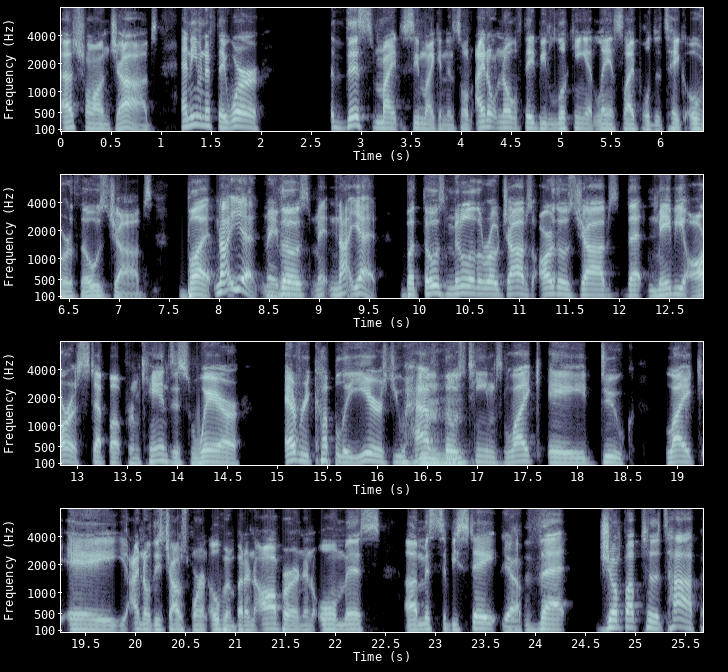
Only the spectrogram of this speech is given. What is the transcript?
echelon jobs. And even if they were, this might seem like an insult. I don't know if they'd be looking at Lance Leipold to take over those jobs, but Not yet, maybe. those not yet but those middle of the road jobs are those jobs that maybe are a step up from kansas where every couple of years you have Mhm. those teams like a duke like a i know these jobs weren't open but an auburn an Ole miss uh, mississippi state Yeah. that jump up to the top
